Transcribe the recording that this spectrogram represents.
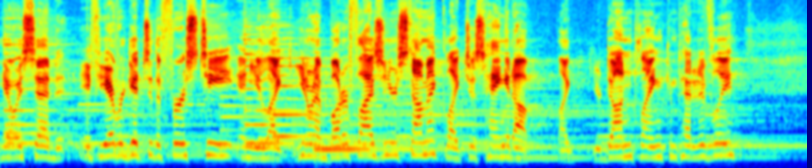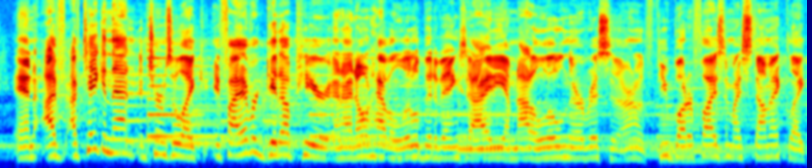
he always said, if you ever get to the first tee and you like, you don't have butterflies in your stomach, like just hang it up. Like you're done playing competitively. And I've, I've taken that in terms of like, if I ever get up here and I don't have a little bit of anxiety, I'm not a little nervous, I don't know, a few butterflies in my stomach, like,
